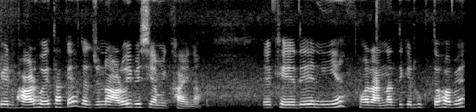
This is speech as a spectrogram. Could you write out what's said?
পেট ভার হয়ে থাকে, যার জন্য আরোই বেশি আমি খাই না। খেয়ে দিয়ে নিয়ে আবার রান্নার দিকে ঢুকতে হবে।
